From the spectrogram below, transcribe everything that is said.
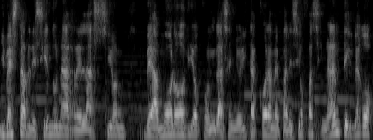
y va estableciendo una relación de amor-odio con la señorita Cora, me pareció fascinante. Y luego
